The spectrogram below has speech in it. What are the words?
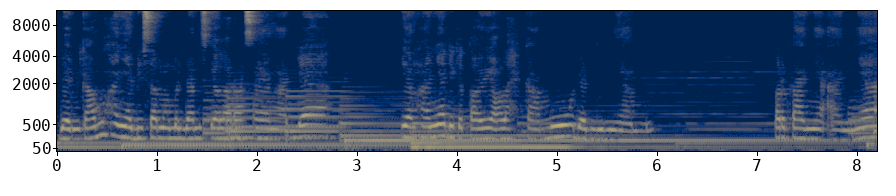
Dan kamu hanya bisa memendam segala rasa yang ada yang hanya diketahui oleh kamu dan duniamu. Pertanyaannya,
